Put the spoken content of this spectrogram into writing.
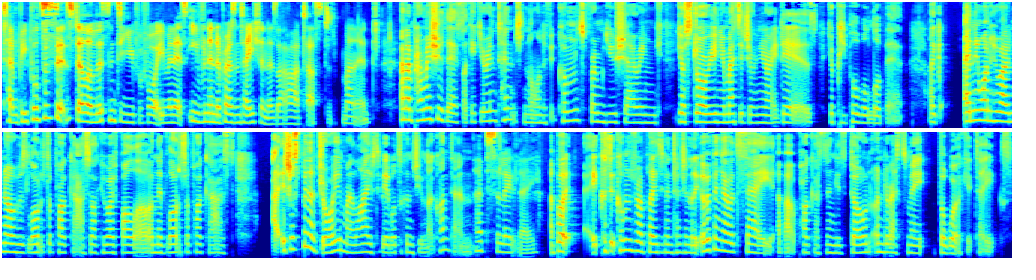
10 people to sit still and listen to you for 40 minutes, even in a presentation, is a hard task to manage. And I promise you this like if you're intentional and if it comes from you sharing your story and your message and your ideas, your people will love it. Like anyone who I know who's launched a podcast, like who I follow, and they've launched a podcast, it's just been a joy in my life to be able to consume that content. Absolutely. But because it, it, comes from a place of intention. The other thing I would say about podcasting is don't underestimate the work it takes.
